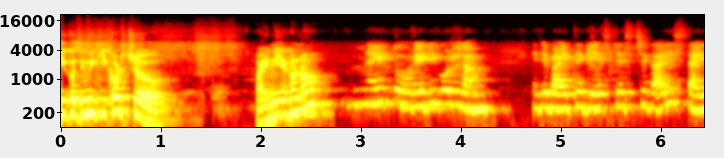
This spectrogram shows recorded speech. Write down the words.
কি তুমি কি করছ? হয়নি এখনও? নাই তো রেডি করলাম। এই যে বাড়িতে গেস্ট এসছে গাইস তাই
